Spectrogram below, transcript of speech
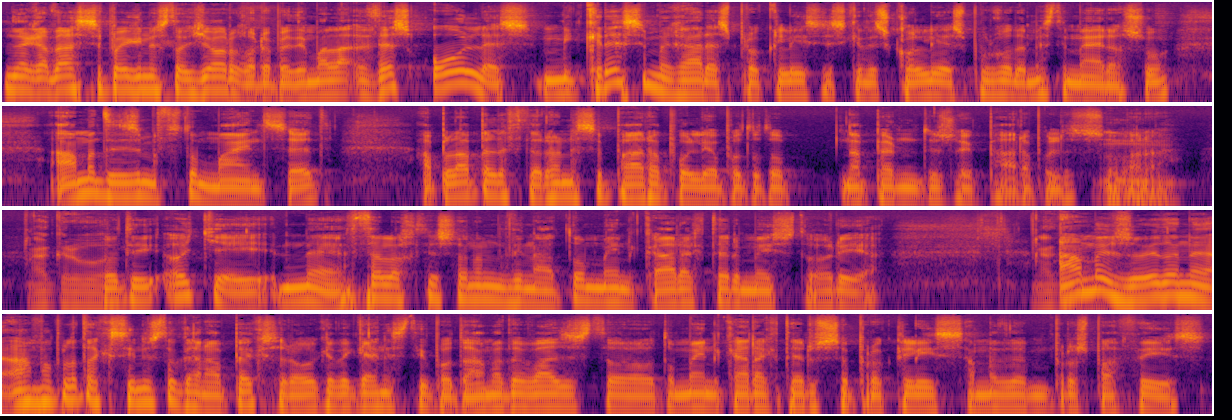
μια κατάσταση που έγινε στο Γιώργο, ρε παιδί μου. Αλλά δες όλες μικρές ή μεγάλες προκλήσεις και δυσκολίες που έρχονται μέσα στη μέρα σου, άμα τις ζει με αυτό το mindset, απλά απελευθερώνεσαι πάρα πολύ από το, το να παίρνουν τη ζωή πάρα πολύ στα σοβαρά. Ακριβώς. Ότι, οκ, ναι, θέλω να χτίσω έναν δυνατό main character με ιστορία. Άμα η ζωή ήταν, άμα απλά τα ξύνεις στον καναπέ, ξέρω εγώ, και δεν κάνεις τίποτα, άμα δεν βάζεις το, το main character σου σε προκλήσεις, άμα δεν προσπαθείς.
